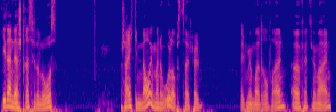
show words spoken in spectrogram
geht dann der Stress wieder los. Wahrscheinlich genau in meiner Urlaubszeit fällt, fällt mir mal drauf ein, äh, fällt mir mal ein.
